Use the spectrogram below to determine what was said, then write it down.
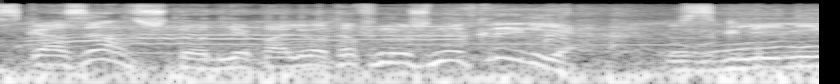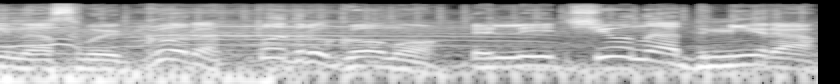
сказал, что для полетов нужны крылья? Взгляни на свой город по-другому. Лечу над миром.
